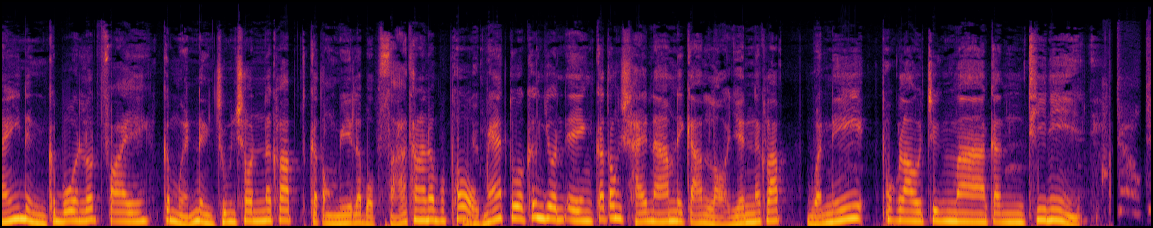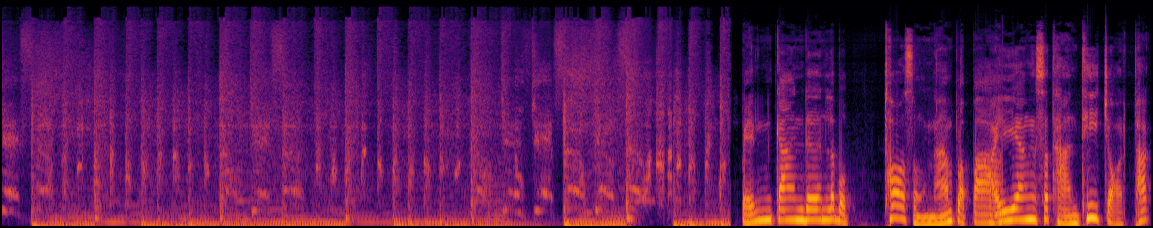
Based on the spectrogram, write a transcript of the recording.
ในหนึ่งขบวนรถไฟก็เหมือนหนึ่งชุมชนนะครับ ก็ต้องมีระบบสาธารณูปโภคหรือแม้ตัวเครื่องยนต์เองก็ต้องใช้น้ำในการหล่อเย็นนะครับ วันนี้พวกเราจึงมากันที่นี่เป็นการเดินระบบ ท่อส่งน้ำประปาไปยังสถานที่จอดพัก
